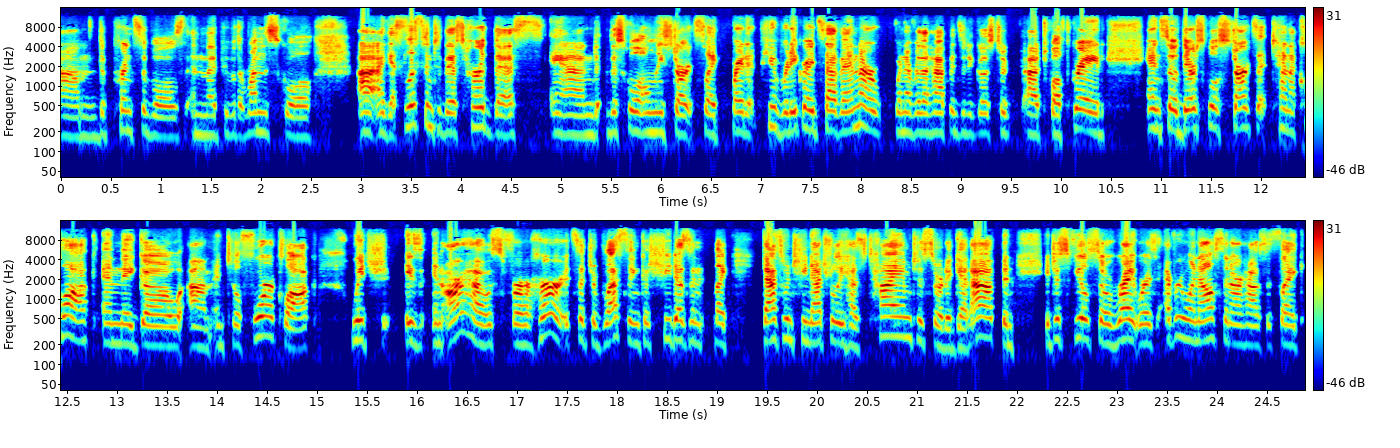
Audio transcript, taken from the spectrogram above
um, the principals and the people that run the school uh, i guess listened to this heard this and the school only starts like right at puberty grade seven or whenever that happens and it goes to uh, 12th grade. And so their school starts at 10 o'clock and they go um, until 4 o'clock which is in our house for her it's such a blessing because she doesn't like that's when she naturally has time to sort of get up and it just feels so right whereas everyone else in our house it's like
